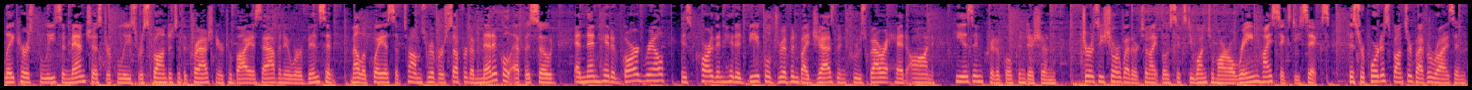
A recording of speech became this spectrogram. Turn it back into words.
Lakehurst police and Manchester police responded to the crash near Tobias Avenue where Vincent Malaqueas of Toms River suffered a medical episode and then hit a guardrail. His car then hit a vehicle driven by Jasmine Cruz Barra head on. He is in critical condition. Jersey Shore weather tonight low 61, tomorrow rain high 66. This report is sponsored by Verizon.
